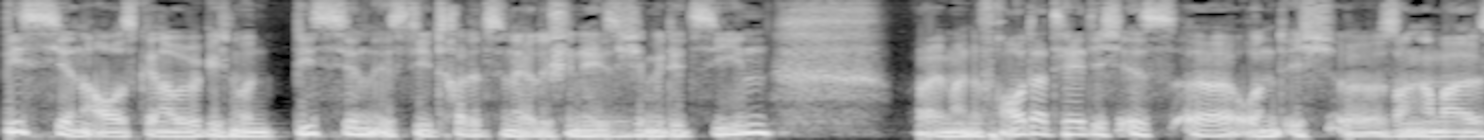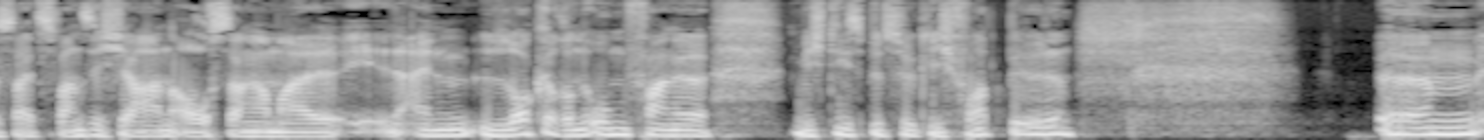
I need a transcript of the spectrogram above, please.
bisschen auskenne, aber wirklich nur ein bisschen ist die traditionelle chinesische Medizin weil meine Frau da tätig ist äh, und ich, äh, sagen wir mal, seit 20 Jahren auch, sagen wir mal, in einem lockeren Umfange mich diesbezüglich fortbilde. Ähm,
